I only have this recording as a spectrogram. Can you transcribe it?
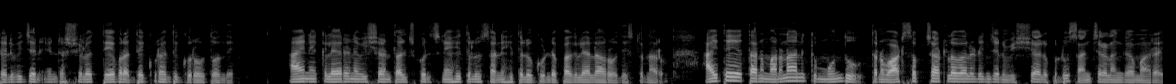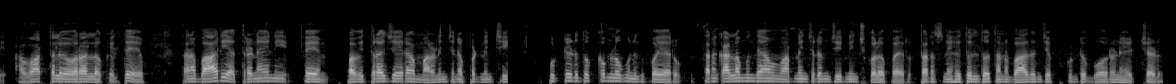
టెలివిజన్ ఇండస్ట్రీలో తీవ్ర దిగ్భ్రాంతికి గురవుతోంది. ఆయన ఇక విషయాన్ని తలుచుకుని స్నేహితులు సన్నిహితులు గుండె పగిలేలా రోధిస్తున్నారు. అయితే తన మరణానికి ముందు తన వాట్సాప్ చాట్లో వెల్లడించిన విషయాలు ఇప్పుడు సంచలనంగా మారాయి. ఆ వార్తల వివరాల్లోకి వెళ్తే తన భార్య త్రినేని ఫేమ్ పవిత్ర జయరాం మరణించినప్పటి నుంచి పుట్టెడు దుఃఖంలో మునిగిపోయారు. తన కళ్ళ ముందే ఆమె మరణించడం జీర్ణించుకోలేకపోయారు. తన స్నేహితులతో తన బాధను చెప్పుకుంటూ బోరును ఏడ్చాడు.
